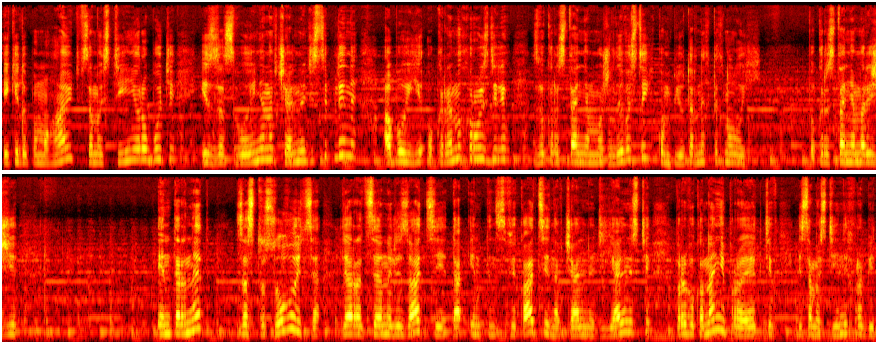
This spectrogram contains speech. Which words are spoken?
які допомагають в самостійній роботі із засвоєння навчальної дисципліни або її окремих розділів з використанням можливостей комп'ютерних технологій. Використання мережі інтернет застосовується для раціоналізації та інтенсифікації навчальної діяльності при виконанні проєктів і самостійних робіт.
